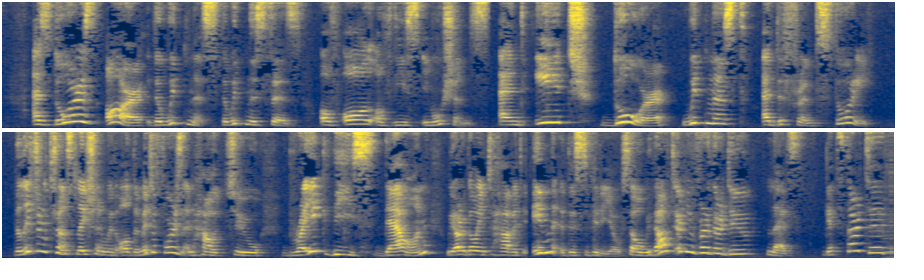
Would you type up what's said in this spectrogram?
as doors are the witness, the witnesses of all of these emotions. And each door witnessed a different story. The literal translation with all the metaphors and how to break these down, we are going to have it in this video. So without any further ado, let's get started.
